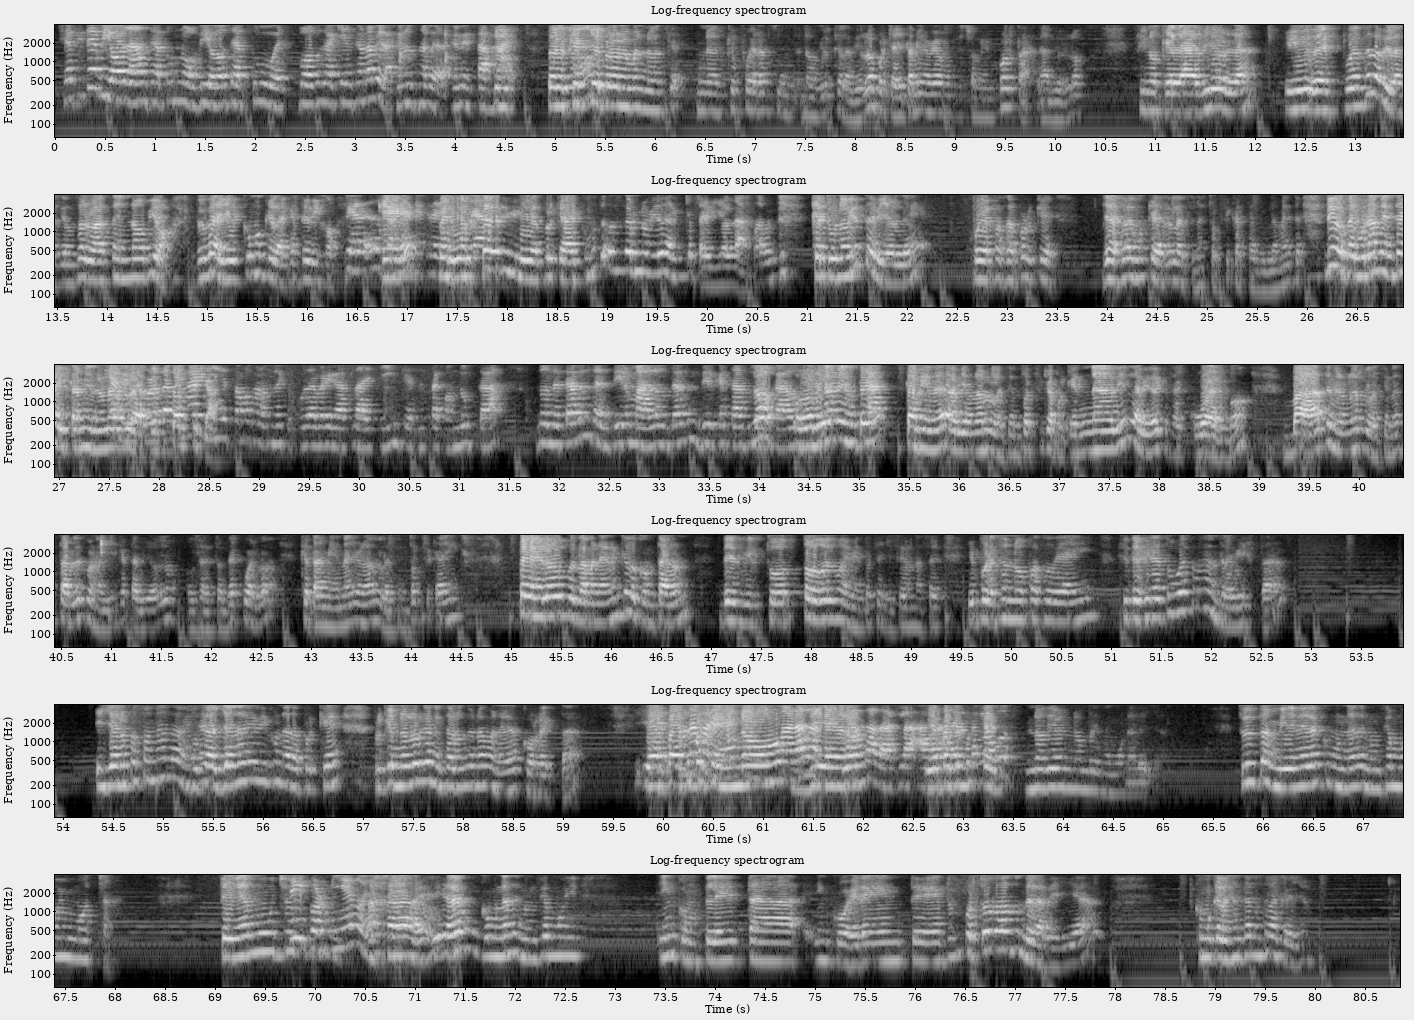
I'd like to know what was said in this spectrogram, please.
si a ti te violan, sea tu novio, sea tu esposo, sea quien sea una violación, es una violación, está Sí, mal. pero es que aquí el problema no es que no es que fuera su novio el que la violó, porque ahí también habíamos dicho no importa, la violó, sino que la viola y después de la violación se lo hace novio. Entonces ahí es como que la gente dijo, Pierde ¿Qué? Perdió credibilidad porque, ay, ¿cómo te vas a hacer novio de alguien que te viola, sabes? Que tu novio te viole puede pasar porque ya sabemos que hay relaciones tóxicas terriblemente. Digo, seguramente ahí también Sí, una amigo, relación pero también tóxica. ahí estamos hablando de que puede haber gaslighting, que es esta conducta donde te hacen sentir mal, donde te hacen sentir que estás No, loca, obviamente también había una relación tóxica porque nadie en la vida que se acuerdo va a tener una relación estable con alguien que te violó. O sea, ¿estás de acuerdo? Que también hay una relación tóxica ahí. Pero pues la manera en que lo contaron desvirtuó todo el movimiento que quisieron hacer. Y por eso no pasó de ahí. Si te fijas, hubo estas entrevistas y ya no pasó nada. O sea, ya nadie dijo nada. ¿Por qué? Porque no lo organizaron de una manera correcta. Y sí, aparte porque no dieron demás a dar la, a, y aparte porque no dieron nombres ninguna de ellas. Entonces también era como una denuncia muy mocha. Tenía mucho. Sí, por miedo, yo Ajá, creo. era como una denuncia muy incompleta, incoherente. Entonces por todos lados donde la veías, como que la gente no se la creyó.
